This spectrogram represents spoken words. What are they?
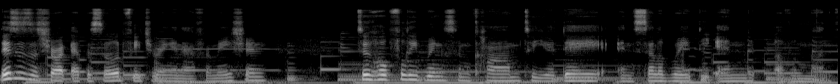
This is a short episode featuring an affirmation to hopefully bring some calm to your day and celebrate the end of a month.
